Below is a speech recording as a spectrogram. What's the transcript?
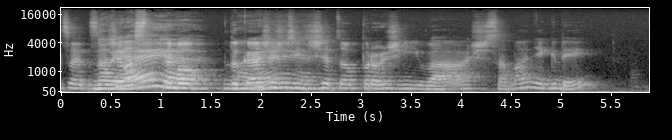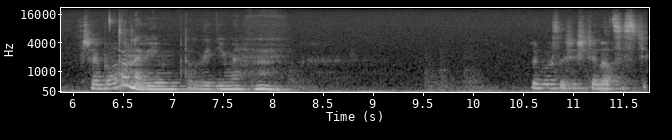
Z, no zažila je, je. nebo dokážeš no je, říct, je. že to prožíváš sama někdy? Třeba? To nevím, to vidíme. Nebo jsi ještě na cestě?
